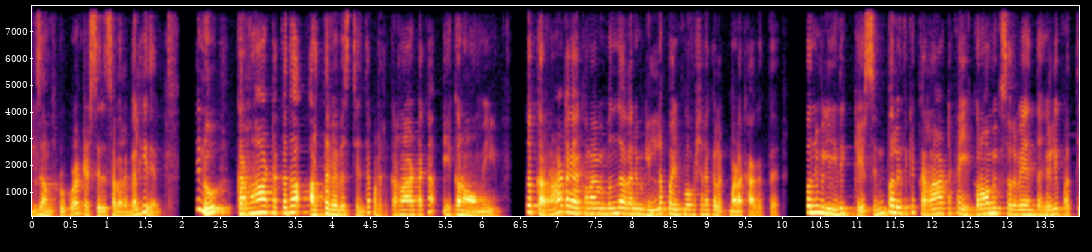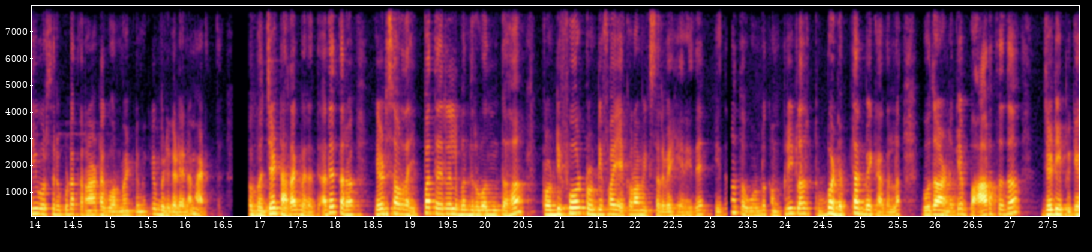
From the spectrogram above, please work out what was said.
ಎಕ್ಸಾಮ್ಸ್ಗಳು ಕೂಡ ಟೆಟ್ ಸೀರೀಸ್ ಅವೈಲೇಬಲ್ ಇದೆ. ಇನ್ನು ಕರ್ನಾಟಕದ ಅರ್ಥವ್ಯವಸ್ಥೆ ಅಂತ ಕೊಟ್ಟಿದ್ದಾರೆ. Karnataka economy so Karnataka economy ಬಂದಾಗ ನಿಮಗೆ ಇಲ್ಲಪ್ಪ ಇನ್ಫಾರ್ಮೇಷನ್ ಕಲೆಕ್ಟ್ ಮಾಡೋಕ್ಕಾಗುತ್ತೆ. ಸೊ ನಿಮಗೆ ಇದಕ್ಕೆ ಸಿಂಪಲ್ ಇದಕ್ಕೆ ಕರ್ನಾಟಕ ಎಕನಾಮಿಕ್ ಸರ್ವೆ ಅಂತ ಹೇಳಿ ಪ್ರತಿ ವರ್ಷವೂ ಕೂಡ ಕರ್ನಾಟಕ ಗೌರ್ಮೆಂಟ್ ನಿಮಗೆ ಬಿಡುಗಡೆಯನ್ನು ಮಾಡುತ್ತೆ. ಬಜೆಟ್ ಆದಾಗ ಬರುತ್ತೆ. ಅದೇ ಥರ ಎರಡು ಸಾವಿರದ ಇಪ್ಪತ್ತೈದರಲ್ಲಿ ಬಂದಿರುವಂತಹ twenty four twenty five economic survey ಏನಿದೆ, ಇದನ್ನು ತಗೊಂಡು ಕಂಪ್ಲೀಟ್ ಆದರೆ ತುಂಬ ಡೆಪ್ತ್ ಆಗಬೇಕಾಗಲ್ಲ ಉದಾಹರಣೆಗೆ ಭಾರತದ ಜಿ ಡಿ ಪಿಗೆ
